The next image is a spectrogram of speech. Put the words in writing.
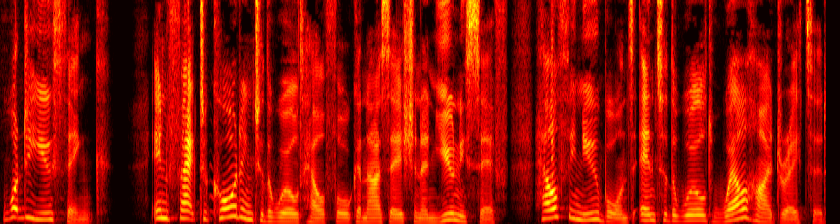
What do you think? In fact, according to the World Health Organization and UNICEF, healthy newborns enter the world well hydrated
